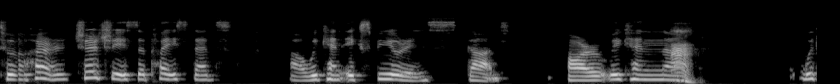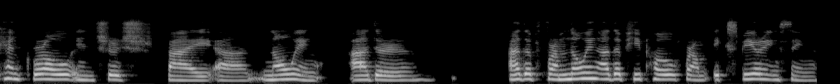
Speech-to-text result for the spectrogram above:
to her, church is a place that uh, we can experience God, or we can uh, Mm. we can grow in church by uh, knowing other other from knowing other people, from experiencing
